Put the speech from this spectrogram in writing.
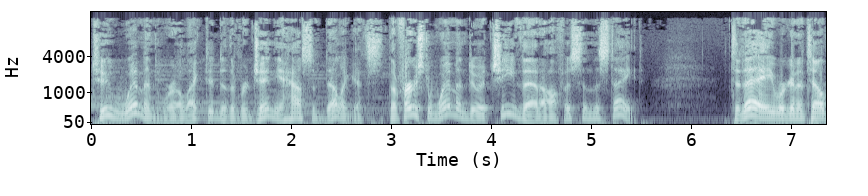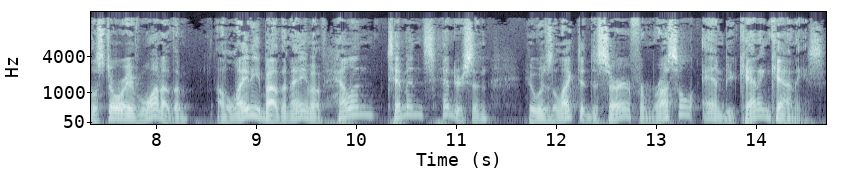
two women were elected to the Virginia House of Delegates, the first women to achieve that office in the state. Today, we're going to tell the story of one of them, a lady by the name of Helen Timmons Henderson, who was elected to serve from Russell and Buchanan counties.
